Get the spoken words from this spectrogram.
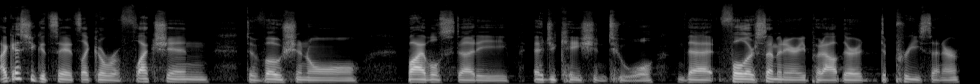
I guess you could say it's like a reflection, devotional, Bible study education tool that Fuller Seminary put out their De Pree Center,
